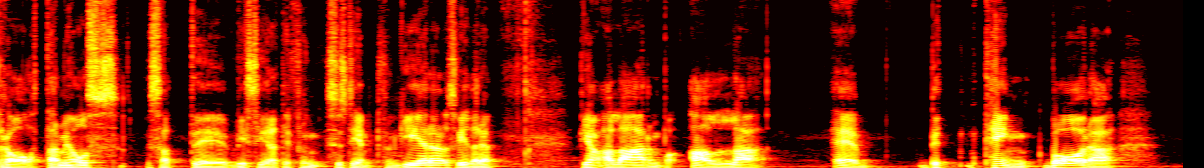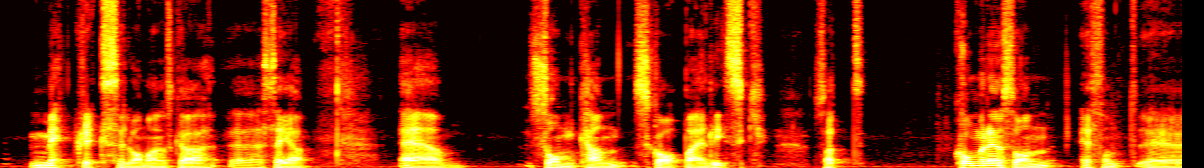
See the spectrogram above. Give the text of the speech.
pratar med oss så att eh, vi ser att det fun systemet fungerar och så vidare. Vi har alarm på alla eh, tänkbara metrics eller vad man ska eh, säga eh, som kan skapa en risk. Så att kommer en sån, ett sånt eh,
